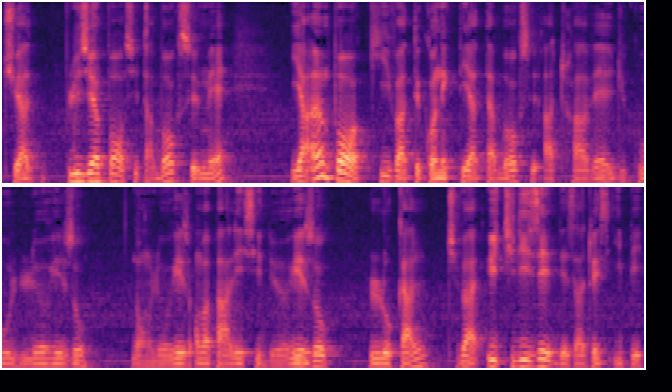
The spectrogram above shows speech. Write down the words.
tu as plusieurs ports sur ta box, mais il y a un port qui va te connecter à ta box à travers du coup le réseau. Donc le réseau, on va parler ici de réseau local. Tu vas utiliser des adresses IP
